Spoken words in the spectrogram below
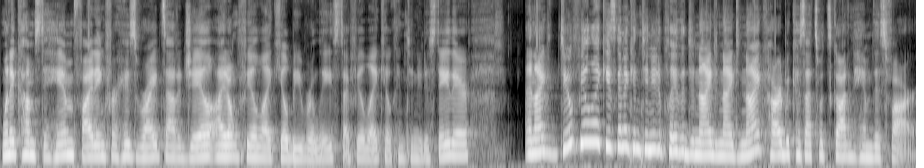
When it comes to him fighting for his rights out of jail, I don't feel like he'll be released. I feel like he'll continue to stay there. And I do feel like he's going to continue to play the deny, deny, deny card because that's what's gotten him this far.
